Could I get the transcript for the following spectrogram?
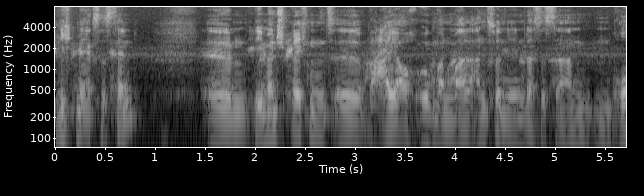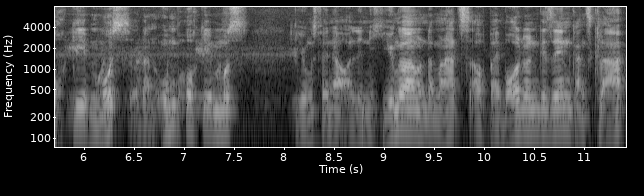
nicht mehr existent. Ähm, dementsprechend äh, war ja auch irgendwann mal anzunehmen, dass es da einen Bruch geben muss oder einen Umbruch geben muss. Die Jungs werden ja alle nicht jünger und man hat es auch bei Baldwin gesehen, ganz klar.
